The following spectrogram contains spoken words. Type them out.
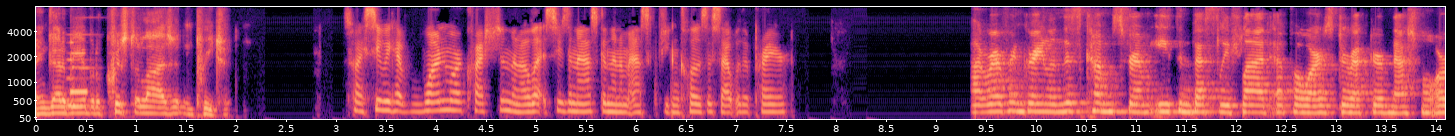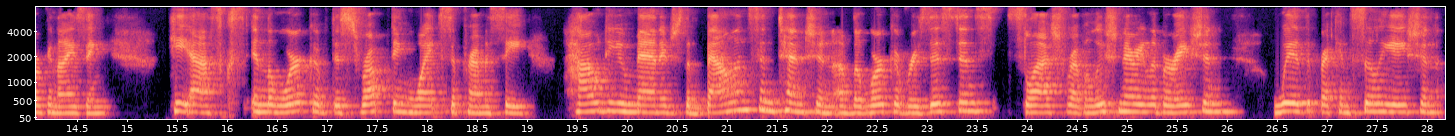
and got to be able to crystallize it and preach it. So I see we have one more question that I'll let Susan ask, and then I'm asking if you can close us out with a prayer. Uh, Reverend Graylan, this comes from Ethan Vesely-Flad, FOR's Director of National Organizing. He asks, in the work of disrupting white supremacy, how do you manage the balance and tension of the work of resistance slash revolutionary liberation with reconciliation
